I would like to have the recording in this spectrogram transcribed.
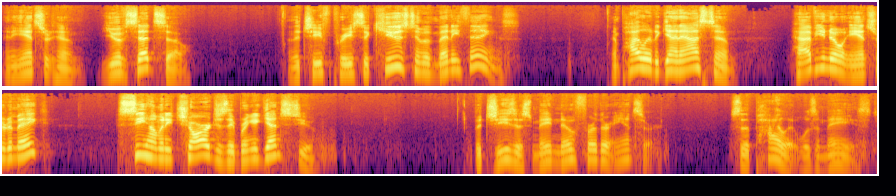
And he answered him, You have said so. And the chief priests accused him of many things. And Pilate again asked him, Have you no answer to make? See how many charges they bring against you. But Jesus made no further answer, so that Pilate was amazed.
